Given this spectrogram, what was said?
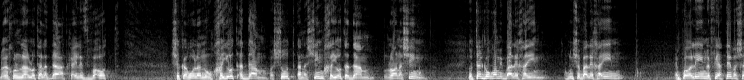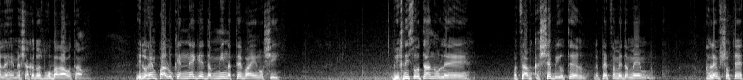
לא יכולנו להעלות על הדעת כאלה זוועות שקראו לנו. חיות אדם, פשוט אנשים חיות אדם, לא אנשים. יותר גרוע מבעלי חיים. אומרים שבעלי חיים, הם פועלים לפי הטבע שלהם, איך שהקדוש ברוך הוא ברא אותם. ואילו הם פעלו כנגד המין הטבע האנושי. והכניסו אותנו למצב קשה ביותר, לפצע מדמם, הלב שוטט,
